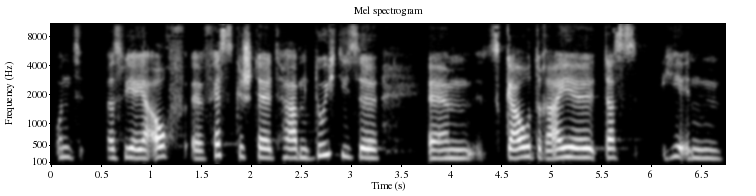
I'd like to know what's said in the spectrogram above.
Und was wir ja auch äh, festgestellt haben durch diese ähm, Scout-Reihe, dass hier in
